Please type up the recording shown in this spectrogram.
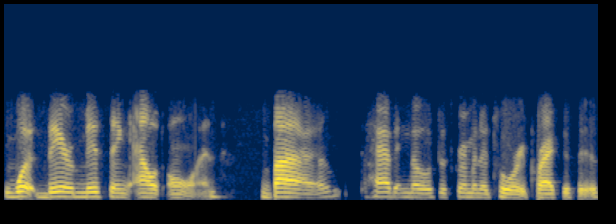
what they're missing out on by having those discriminatory practices.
